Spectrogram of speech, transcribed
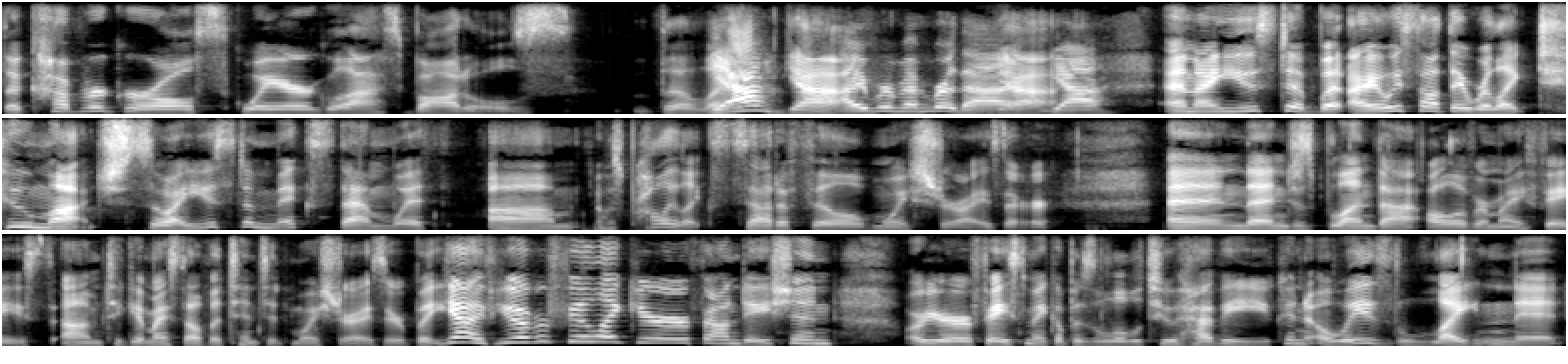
the CoverGirl square glass bottles. The like Yeah, yeah. I remember that. Yeah. Yeah. and I used to but I always thought they were like too much. So I used to mix them with um it was probably like Cetaphil moisturizer and then just blend that all over my face um to give myself a tinted moisturizer. But yeah, if you ever feel like your foundation or your face makeup is a little too heavy, you can always lighten it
